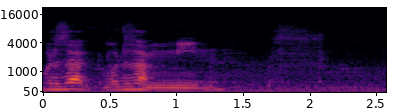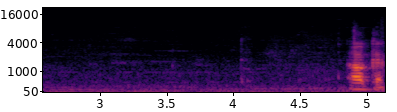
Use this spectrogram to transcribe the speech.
What does that What does that mean? Okay.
